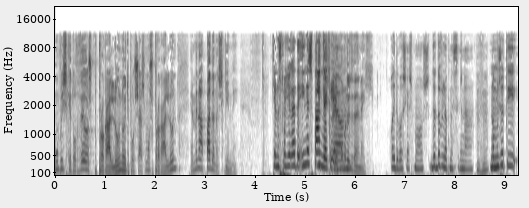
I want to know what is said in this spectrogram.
movies και το δέος που προκαλούν, ο εντυπωσιασμός που προκαλούν. Εμένα πάντα με συγκινεί. και να σου πω και κάτι, είναι Είτε σπάνιο έχει περιεχόμενο πλέον. είτε δεν έχει. Ο εντυπωσιασμός. Δεν το βλέπουμε συχνά. Νομίζω ότι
